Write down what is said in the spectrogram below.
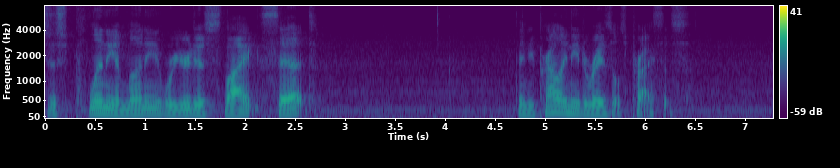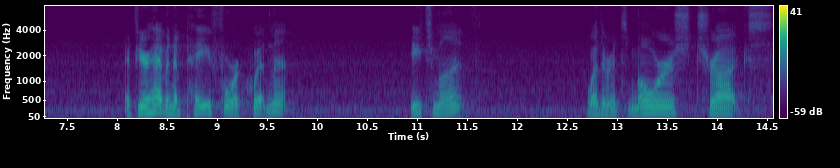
just plenty of money where you're just like set, then you probably need to raise those prices. If you're having to pay for equipment each month, whether it's mowers, trucks.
